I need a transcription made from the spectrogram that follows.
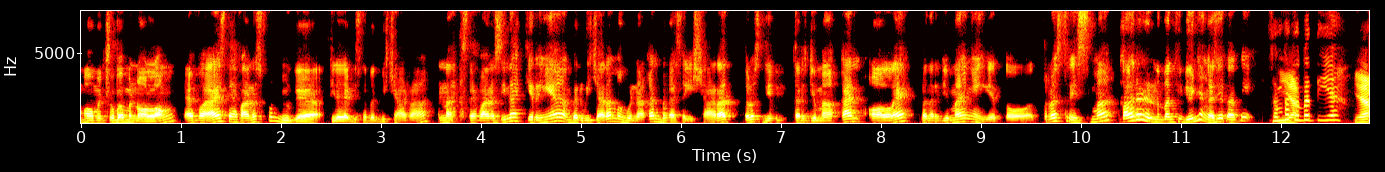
mau mencoba menolong. FYI Stefanus pun juga tidak bisa berbicara. Nah, Stefanus ini akhirnya berbicara menggunakan bahasa isyarat terus diterjemahkan oleh penerjemahnya gitu. Terus Risma, kalian udah nonton videonya nggak sih? Tapi Sempat Iya. sempat iya. Ya,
